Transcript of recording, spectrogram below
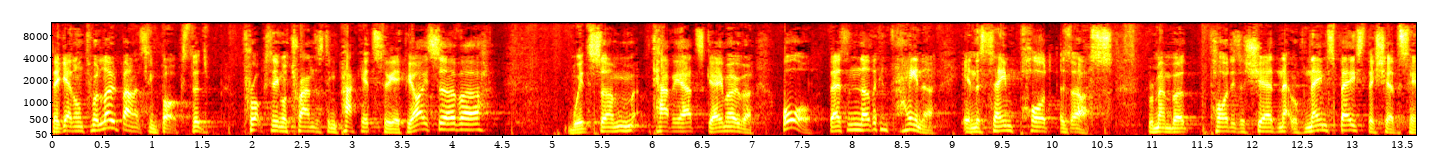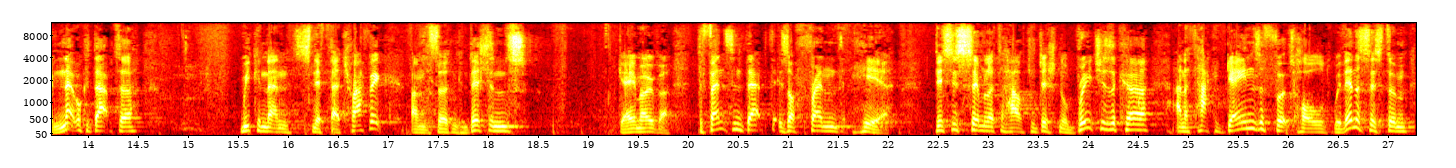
they get onto a load balancing box that's proxying or transiting packets to the API server with some caveats, game over. Or there's another container in the same pod as us. Remember, pod is a shared network namespace. They share the same network adapter. We can then sniff their traffic under certain conditions. Game over. Defense in depth is our friend here. This is similar to how traditional breaches occur. An attacker gains a foothold within a system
